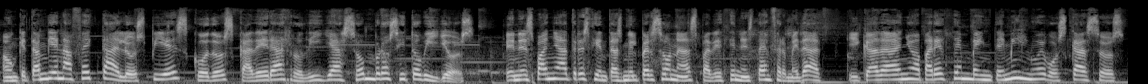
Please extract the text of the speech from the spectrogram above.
aunque también afecta a los pies, codos, caderas, rodillas, hombros y tobillos. En España, 300.000 personas padecen esta enfermedad y cada año aparecen 20.000 nuevos casos,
